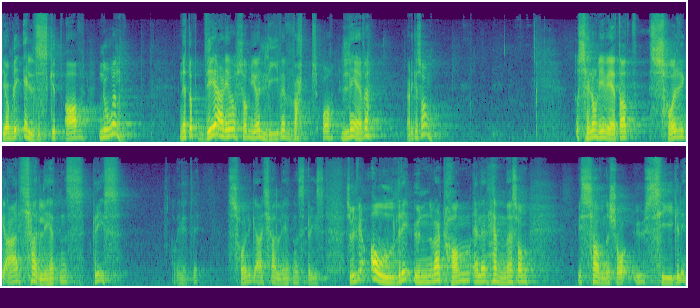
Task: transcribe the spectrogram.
det å bli elsket av noen Nettopp det er det som gjør livet verdt å leve. Er det ikke sånn? Og selv om vi vet at sorg er kjærlighetens pris Ja, det vet vi. Sorg er kjærlighetens pris. Så vil vi aldri unnvært han eller henne som vi savner så usigelig.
